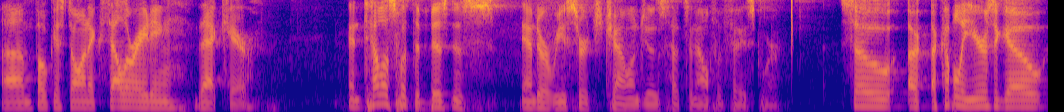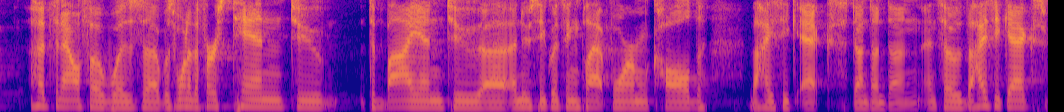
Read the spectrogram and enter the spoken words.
um, focused on accelerating that care. And tell us what the business and or research challenges Hudson Alpha faced were. So a, a couple of years ago, Hudson Alpha was uh, was one of the first ten to to buy into uh, a new sequencing platform called the HiSeq X. Dun dun dun. And so the HiSeq X,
